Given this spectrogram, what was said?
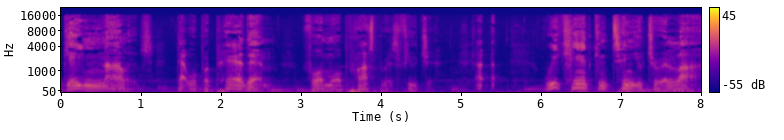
gain knowledge that will prepare them for a more prosperous future. Uh, uh, we can't continue to rely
